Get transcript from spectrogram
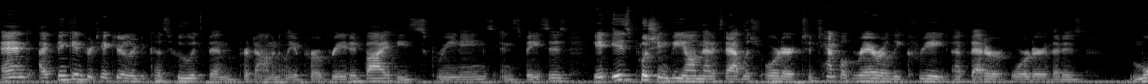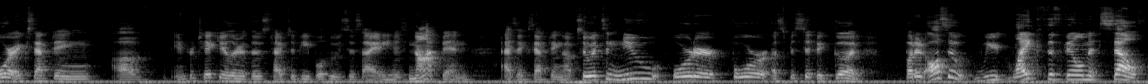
And I think, in particular, because who it's been predominantly appropriated by, these screenings and spaces, it is pushing beyond that established order to temporarily create a better order that is more accepting of, in particular, those types of people whose society has not been as accepting of. So it's a new order for a specific good, but it also, we like the film itself,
